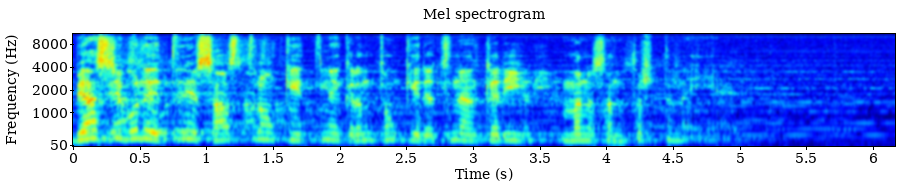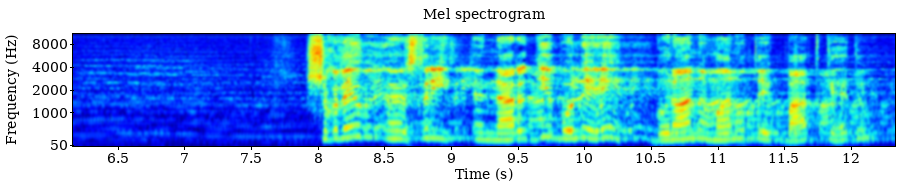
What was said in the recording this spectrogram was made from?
व्यास जी बोले, इतने शास्त्रों की, इतने ग्रंथों की रचना करी, मन संतुष्ट नहीं है। सुखदेव श्री नारद जी बोले, बुरा न मानो तो एक बात कह दो।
